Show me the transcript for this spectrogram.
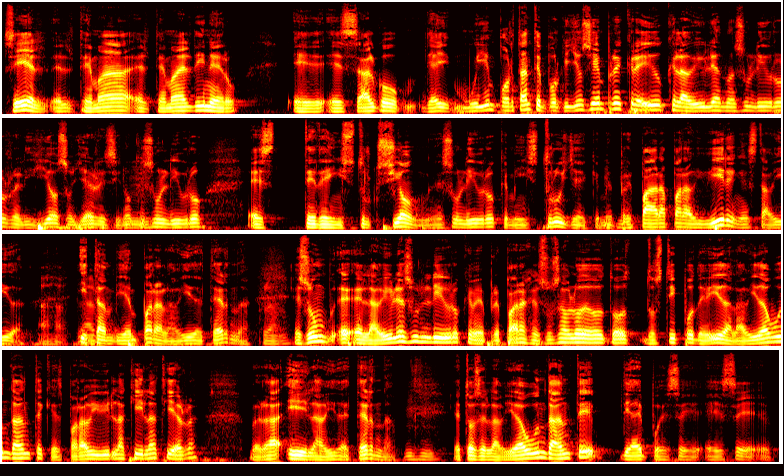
Sí, el, el, tema, el tema del dinero eh, es algo de ahí muy importante porque yo siempre he creído que la Biblia no es un libro religioso, Jerry, sino que es mm. un libro este, de instrucción, es un libro que me instruye, que me prepara para vivir en esta vida y también para la vida eterna. Es un, eh, eh, la Biblia es un libro que me prepara, Jesús habló de dos, dos tipos de vida, la vida abundante, que es para vivirla aquí en la tierra, ¿verdad? Y la vida eterna. Entonces, la vida abundante de ahí pues eh, es, eh,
